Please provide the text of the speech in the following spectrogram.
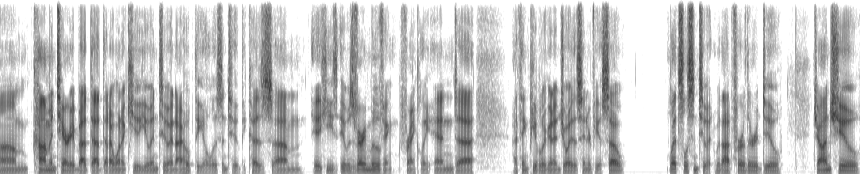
um, commentary about that that I want to cue you into, and I hope that you'll listen to because um, it, he's it was very moving, frankly, and uh, I think people are going to enjoy this interview. So let's listen to it without further ado. Jon Chu,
